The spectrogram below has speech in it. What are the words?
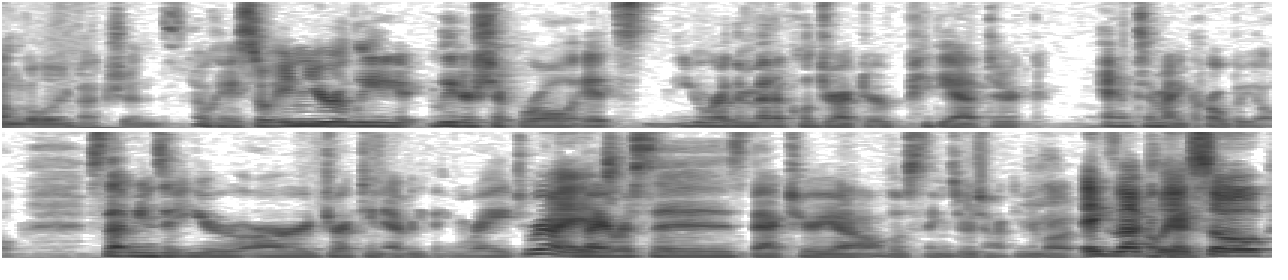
fungal infections. Okay, so in your lead- leadership role, it's you are the medical director of pediatric antimicrobial. So that means that you are directing everything, right? Right. Viruses, bacteria, all those things you're talking about. Exactly. Okay. So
